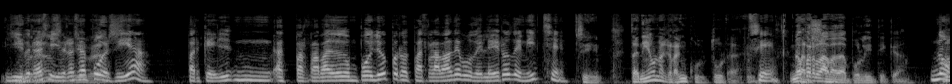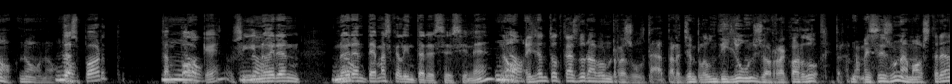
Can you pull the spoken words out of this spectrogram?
llibres, llibres de poesia. Perquè ell mm, et parlava de Don Pollo, però et parlava de Baudelaire o de Nietzsche. Sí, tenia una gran cultura. Eh? Sí. No Per parlava això- de política. No. No, no. D'esport? Tampoc, No, eh? O sigui, no. no, eren, no, No. eren temes que li interessessin, eh? No, ell en tot cas donava un resultat. Per exemple, un dilluns, jo recordo, però només és una mostra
